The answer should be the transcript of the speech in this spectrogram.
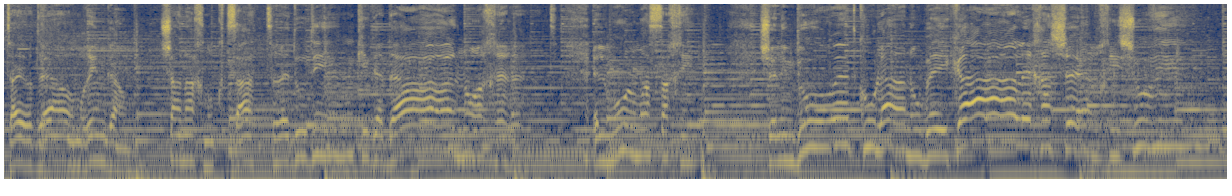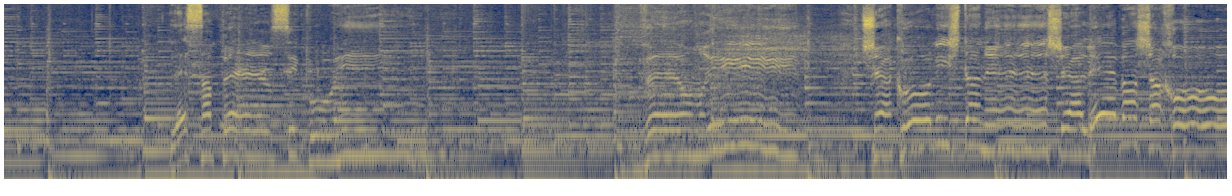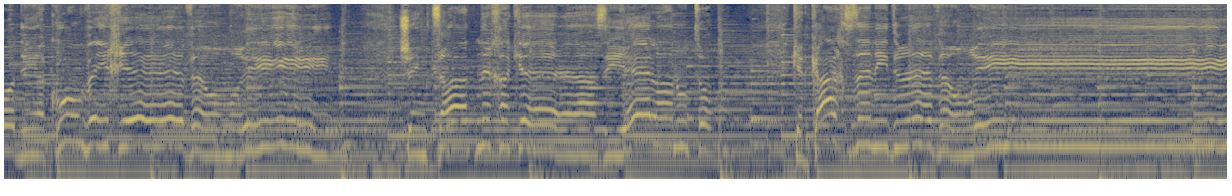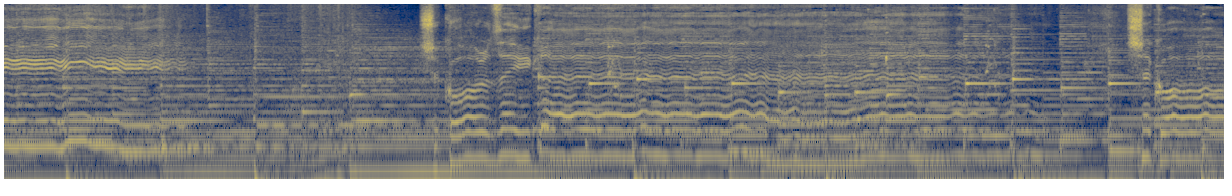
אתה יודע, אומרים גם שאנחנו קצת רדודים, כי גדלנו אחרת אל מול מסכים שלימדו את כולנו בעיקר לחשב חישובים, לספר סיפורים, ואומרים שהכל ישתנה, שהלב השחור עוד יקום ויחיה, ואומרים שאם קצת נחכה אז יהיה לנו טוב, כן כך זה נדמה, ואומרים שכל זה יקרה. שכל זה יקרה.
